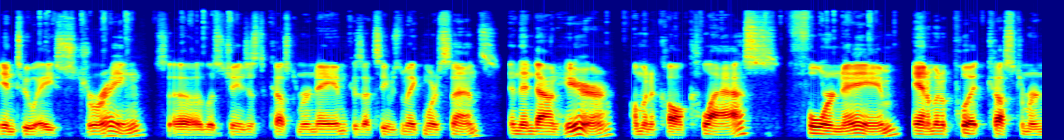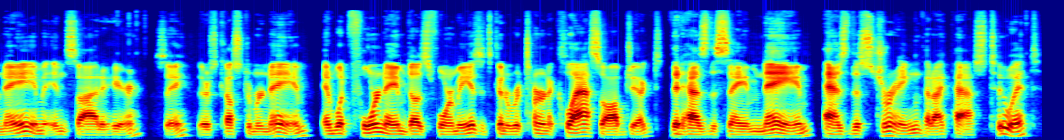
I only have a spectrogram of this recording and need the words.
into a string. So let's change this to customer name because that seems to make more sense. And then down here, I'm going to call class for name and I'm going to put customer name inside of here. See, there's customer name. And what for name does for me is it's going to return a class object that has the same name as the string that I pass to it.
